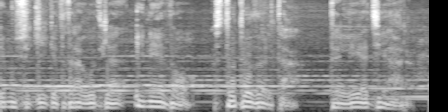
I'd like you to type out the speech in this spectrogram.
Η μουσική και τα τραγούδια είναι εδώ, στο studiodelta.gr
